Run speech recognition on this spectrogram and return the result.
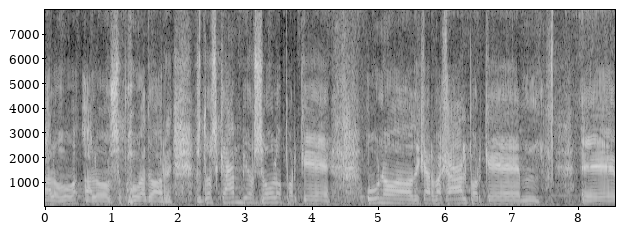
a, a los jugadores. Dos cambios solo porque uno de Carvajal porque mm, eh,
